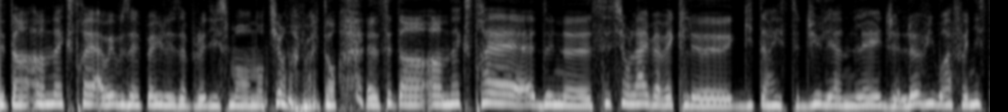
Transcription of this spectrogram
C'est un, extrait. Ah oui, vous n'avez pas eu les applaudissements en entier, on n'a pas le temps. Euh, c'est un, un, extrait d'une session live avec le guitariste Julian Lage, le vibraphoniste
